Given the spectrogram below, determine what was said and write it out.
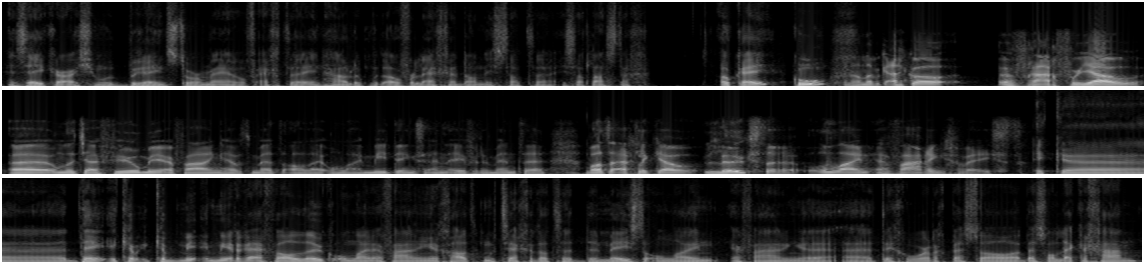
en zeker als je moet brainstormen of echt inhoudelijk moet overleggen, dan is dat, is dat lastig. Oké, cool. En dan heb ik eigenlijk wel een vraag voor jou, uh, omdat jij veel meer ervaring hebt met allerlei online meetings en evenementen. Wat is eigenlijk jouw leukste online ervaring geweest? Ik, uh, denk, ik heb, ik heb me meerdere echt wel leuke online ervaringen gehad. Ik moet zeggen dat de, de meeste online ervaringen uh, tegenwoordig best wel, best wel lekker gaan.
